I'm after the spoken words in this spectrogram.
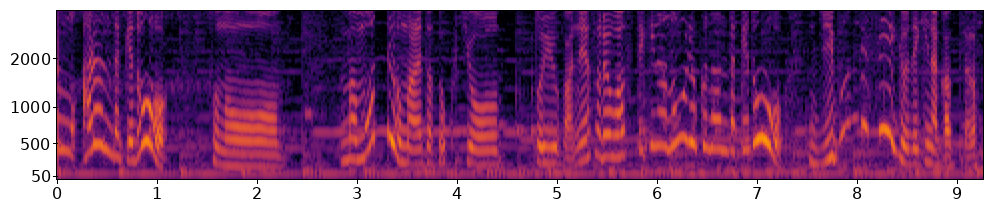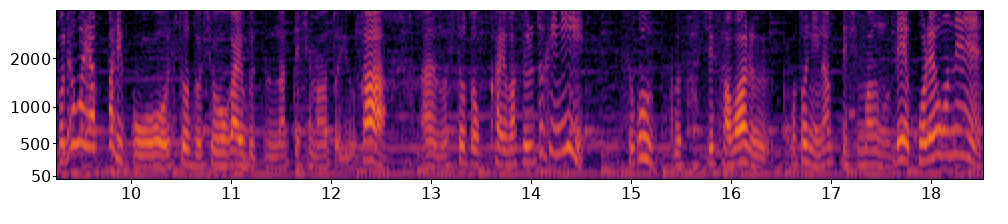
面もあるんだけどその、まあ、持って生まれた特徴というかねそれは素敵な能力なんだけど自分で制御できなかったらそれはやっぱりこう一つ障害物になってしまうというかあの人と会話する時にすごく差し障ることになってしまうのでこれをね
